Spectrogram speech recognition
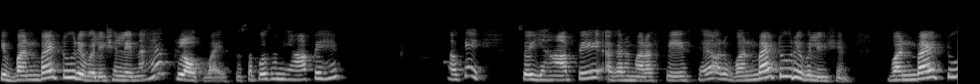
कि वन बाय टू रेवोल्यूशन लेना है क्लॉकवाइज तो सपोज़ हम यहाँ पे हैं ओके सो यहाँ पे अगर हमारा फेस है और one by two revolution one by two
